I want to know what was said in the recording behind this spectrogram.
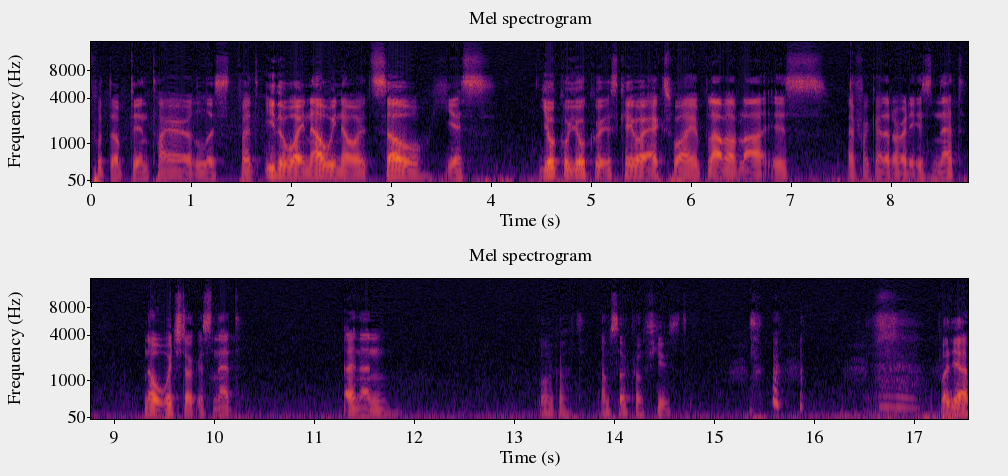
put up the entire list. But either way, now we know it. So, yes. Yoko Yoko is KYXY, blah blah blah is... I forgot it already. Is net. No, Witch Dog is net. And then... Oh god, I'm so confused. but yeah.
